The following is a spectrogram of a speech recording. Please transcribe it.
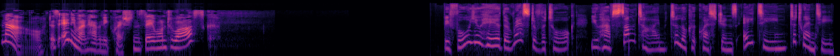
Now, does anyone have any questions they want to ask? Before you hear the rest of the talk, you have some time to look at questions 18 to 20.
